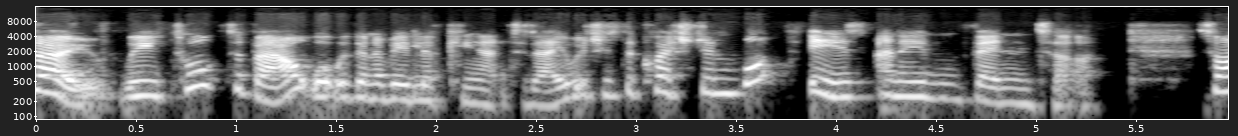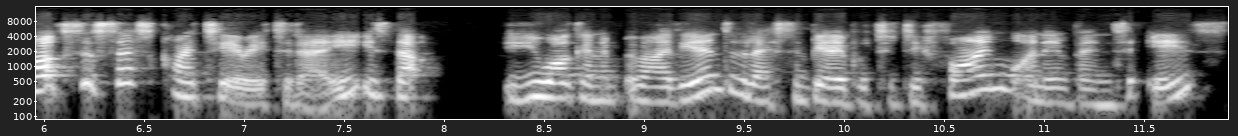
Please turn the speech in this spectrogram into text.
So we talked about what we're going to be looking at today, which is the question, what is an inventor? So our success criteria today is that you are going to, by the end of the lesson, be able to define what an inventor is,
